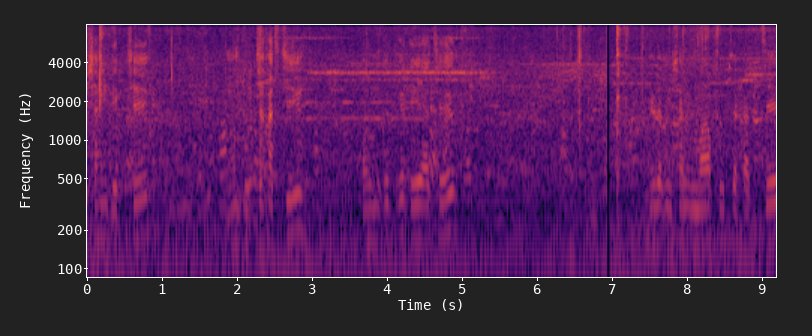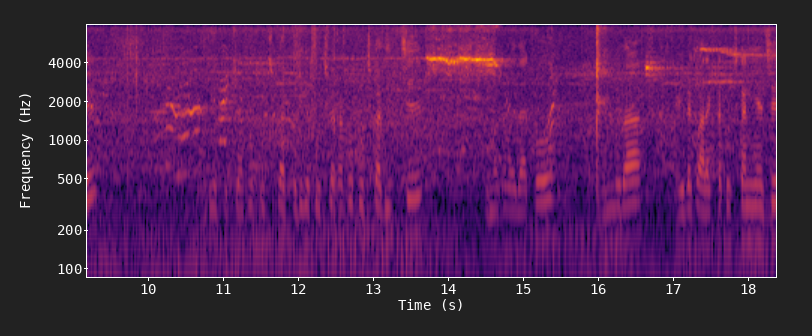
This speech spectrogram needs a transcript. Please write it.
ঈশানি দেখছে এমন ফুচকা খাচ্ছি। ওর মুখের থেকে তেয়ে আছে। এই দেখো, ঈশানির মা ফুচকা খাচ্ছে। এদিকে ফুচকা ফুচকা ওদিকে ফুচকা কাকু ফুচকা দিচ্ছে। তোমরা সবাই দেখো, বন্ধুরা, এই দেখো আরেকটা ফুচকা নিয়েছে,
